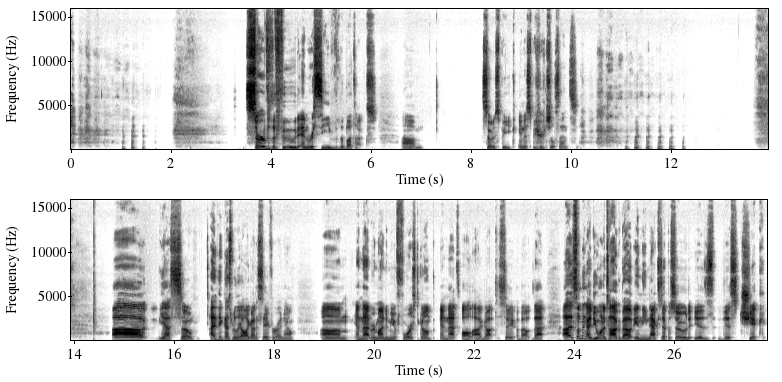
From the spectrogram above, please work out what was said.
serve the food and receive the buttocks, um, so to speak, in a spiritual sense. uh, yes, so I think that's really all I got to say for right now. Um, and that reminded me of Forrest Gump, and that's all I got to say about that. Uh, something I do want to talk about in the next episode is this chick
